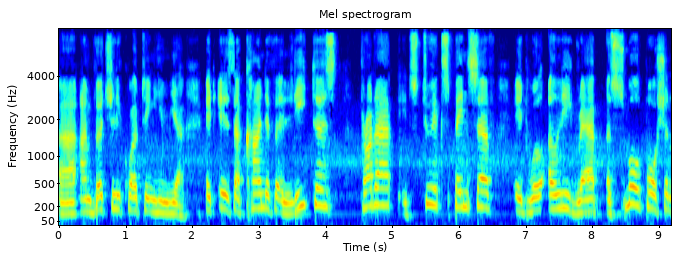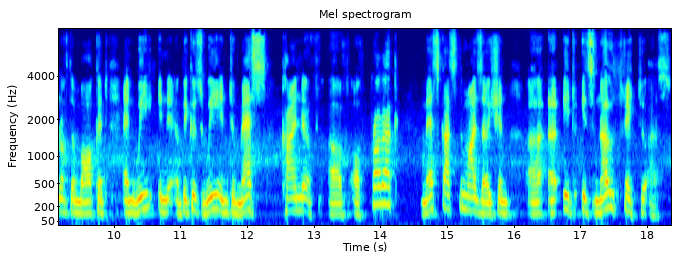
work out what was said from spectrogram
Uh, I'm virtually quoting him here. It is a kind of elitist product. It's too expensive. It will only grab a small portion of the market. And we, in, because we into mass kind of, of, of product, mass customization, uh, uh, it, it's no threat to us.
